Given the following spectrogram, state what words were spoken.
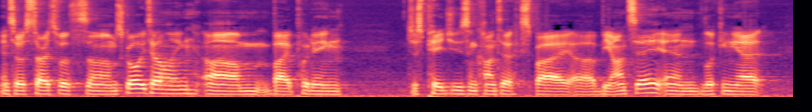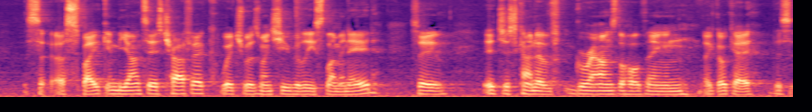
and so it starts with some storytelling um, by putting just page views in context by uh, Beyonce and looking at a spike in Beyonce's traffic, which was when she released Lemonade. So it just kind of grounds the whole thing and like, okay, this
